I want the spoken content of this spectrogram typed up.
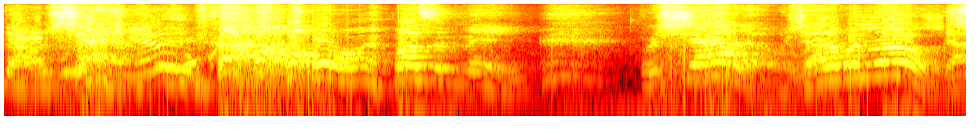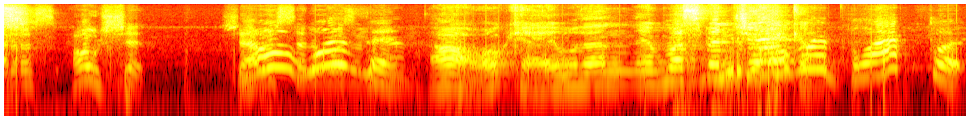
No, Andrew- Shadow. No, it wasn't me. It was Shadow. Shadow and Rose. Shadows. Oh shit. Shadow No, said it wasn't. there. Oh, okay. Well, then it must have been Over Jacob. at Blackfoot.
